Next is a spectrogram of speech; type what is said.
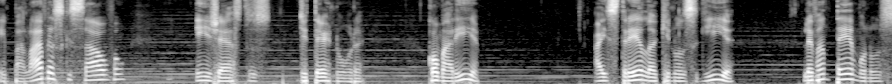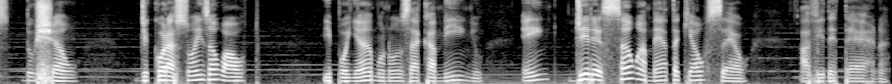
em palavras que salvam, em gestos de ternura. Com Maria, a estrela que nos guia, levantemo-nos do chão, de corações ao alto, e ponhamo-nos a caminho em direção à meta que é o céu, a vida eterna,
